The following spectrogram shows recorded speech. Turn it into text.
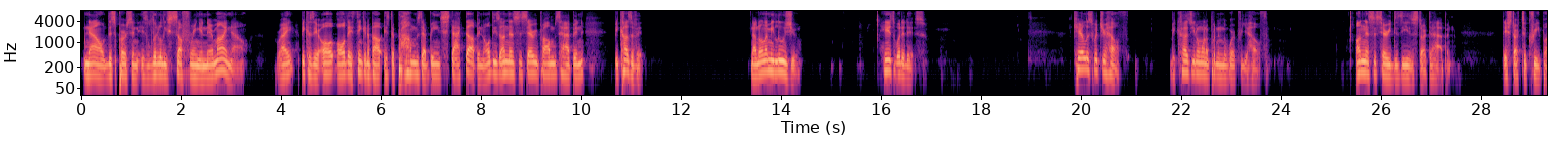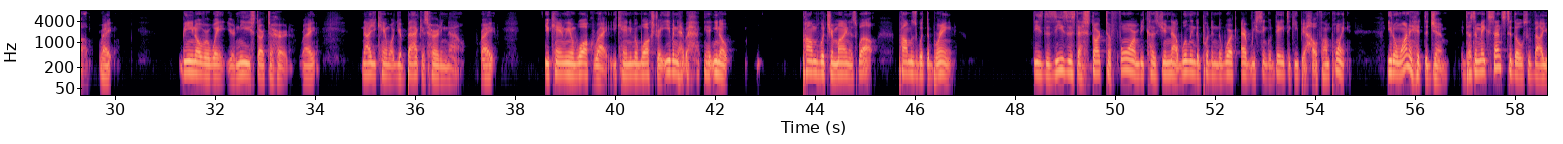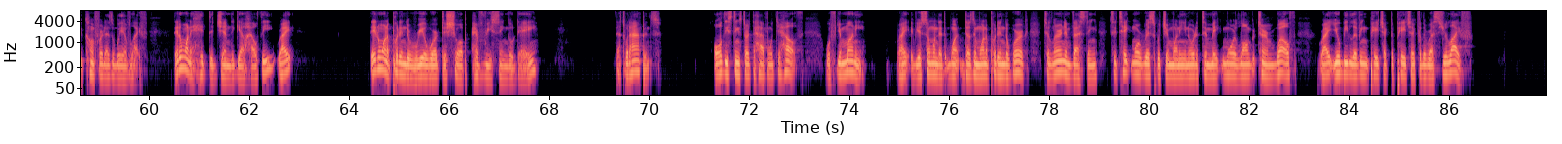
now this person is literally suffering in their mind now right? Because they're all all they're thinking about is the problems that are being stacked up and all these unnecessary problems happen because of it. Now don't let me lose you. Here's what it is. Careless with your health because you don't want to put in the work for your health. Unnecessary diseases start to happen. They start to creep up right? Being overweight, your knees start to hurt, right? Now you can't walk, your back is hurting now, right? You can't even walk right. You can't even walk straight. Even, you know, problems with your mind as well, problems with the brain. These diseases that start to form because you're not willing to put in the work every single day to keep your health on point. You don't want to hit the gym. It doesn't make sense to those who value comfort as a way of life. They don't want to hit the gym to get healthy, right? They don't want to put in the real work to show up every single day. That's what happens. All these things start to happen with your health, with your money, right? If you're someone that want, doesn't want to put in the work to learn investing, to take more risks with your money in order to make more longer term wealth, right? You'll be living paycheck to paycheck for the rest of your life.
